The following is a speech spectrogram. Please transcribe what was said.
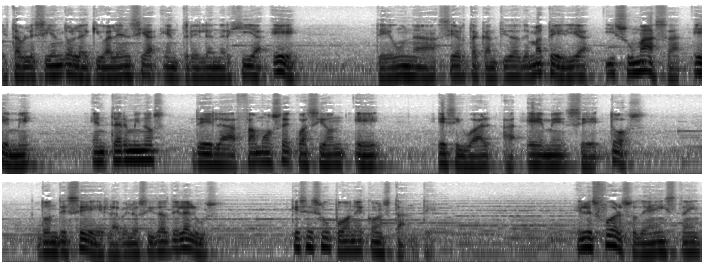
estableciendo la equivalencia entre la energía E de una cierta cantidad de materia y su masa m en términos de la famosa ecuación E es igual a mc2, donde c es la velocidad de la luz, que se supone constante. El esfuerzo de Einstein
